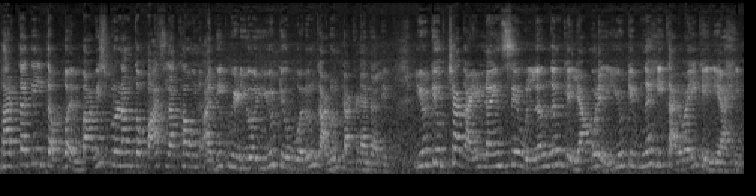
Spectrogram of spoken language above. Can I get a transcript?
भारतातील तब्बल बावीस पूर्णांक पाच लाखाहून अधिक व्हिडिओ यूट्यूबवरून काढून टाकण्यात आले. यूट्यूबच्या गाईडलाईन्सचे उल्लंघन केल्यामुळे यूट्यूबनं ही कारवाई केली आहे.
